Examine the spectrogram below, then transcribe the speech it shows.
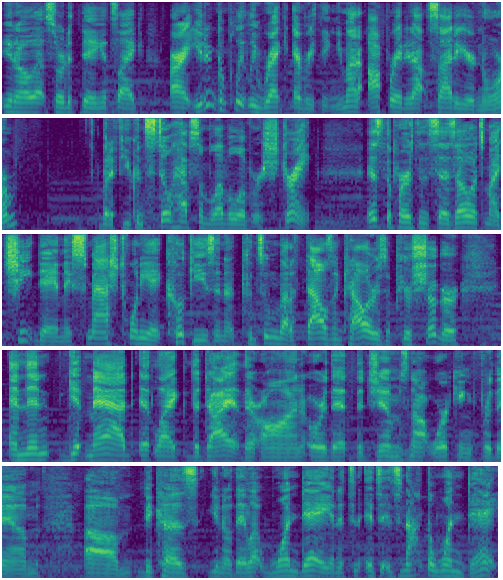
you know, that sort of thing. It's like, all right, you didn't completely wreck everything. You might have operated outside of your norm, but if you can still have some level of restraint, it's the person that says, "Oh, it's my cheat day," and they smash 28 cookies and consume about a thousand calories of pure sugar, and then get mad at like the diet they're on or that the gym's not working for them um, because you know they let one day and it's it's it's not the one day.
